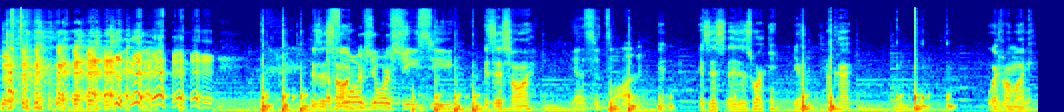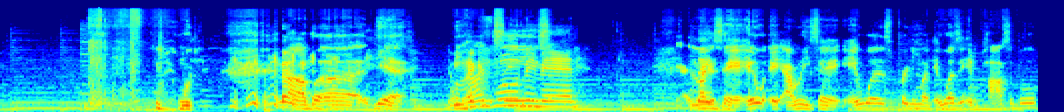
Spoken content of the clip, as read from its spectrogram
Is The this on? floor is yours, GC. Is this on? Yes, it's on. Is this is this working? Yeah. Okay. Where's my money? no, but uh, yeah. Don't make Behind a fool of me, man. Like I said, it, it I already said it was pretty much. It wasn't impossible.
